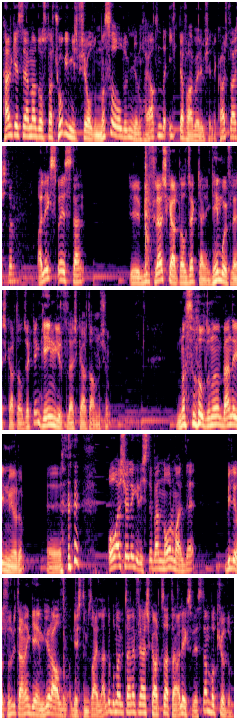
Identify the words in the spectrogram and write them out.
Herkese selamlar dostlar. Çok ilginç bir şey oldu. Nasıl oldu bilmiyorum. Hayatımda ilk defa böyle bir şeyle karşılaştım. AliExpress'ten e, bir flash kart alacakken, yani Game Boy flash kart alacakken Game Gear flash kartı almışım. Nasıl olduğunu ben de bilmiyorum. E, Olay şöyle gelişti. Ben normalde biliyorsunuz bir tane Game Gear aldım geçtiğimiz aylarda. Buna bir tane flash kartı zaten AliExpress'ten bakıyordum.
